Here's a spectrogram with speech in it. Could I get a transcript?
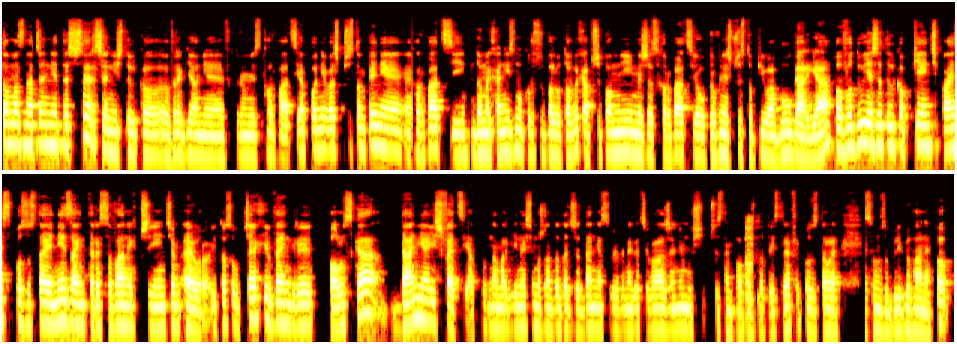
to ma znaczenie też szersze niż tylko w regionie, w którym jest Chorwacja, ponieważ przystąpienie Chorwacji do mechanizmu kursów walutowych, a przypomnijmy, że z Chorwacją również przystąpiła Bułgaria, powoduje, że tylko pięć państw pozostaje niezainteresowanych przyjęciem euro. I to są Czechy, Węgry, Polska, Dania i Szwecja. Tu na marginesie można dodać, że Dania sobie wynegocjowała, że nie musi przystępować do tej strefy, pozostałe są zobligowane. Bo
